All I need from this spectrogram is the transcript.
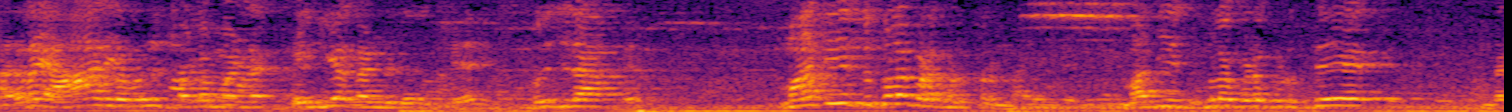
அதெல்லாம் யார் எவன்னு சொல்ல மாட்டேன். எங்கேயோ கண்டுக்கிறது புரிஞ்சுதா? மதியத்துக்குள்ள விட கொடுத்துருந்தேன் மதியத்துக்குள்ள விட கொடுத்து அந்த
